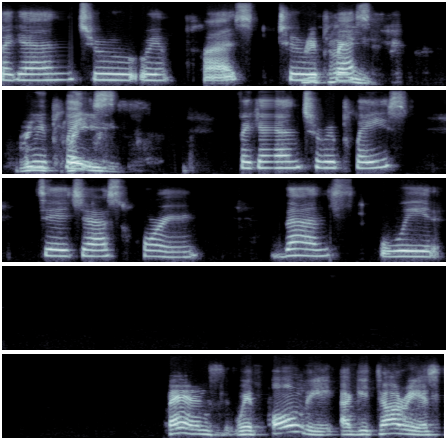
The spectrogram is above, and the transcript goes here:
began to replace to replace Replace. replace. began to replace the jazz horn bands with Bands with only a guitarist,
